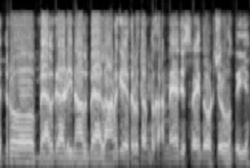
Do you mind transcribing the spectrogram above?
ਇਧਰੋਂ ਬੈਲ ਗਾੜੀ ਨਾਲ ਬੈਲ ਆਣਗੇ, ਇਧਰੋਂ ਤੁਹਾਨੂੰ ਦਿਖਾਣੇ ਆ ਜਿਸ ਤਰ੍ਹਾਂ ਹੀ ਦੌੜ ਸ਼ੁਰੂ ਹੁੰਦੀ ਹੈ।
